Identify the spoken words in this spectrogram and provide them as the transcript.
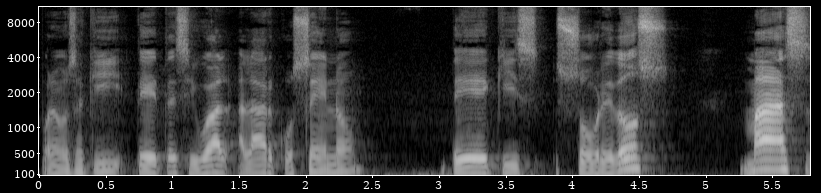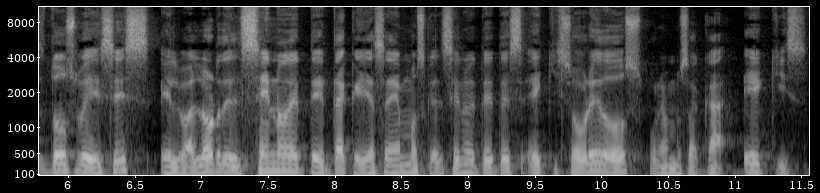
Ponemos aquí teta es igual al arcoseno de x sobre 2 más dos veces el valor del seno de teta, que ya sabemos que el seno de teta es x sobre 2, ponemos acá x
